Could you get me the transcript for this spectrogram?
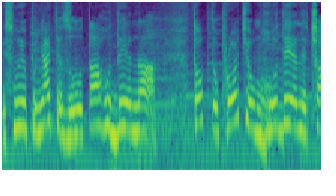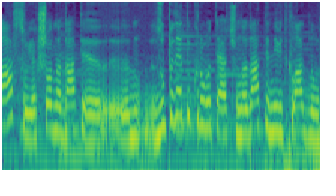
існує поняття золота година. Тобто протягом години часу, якщо надати е, зупинити кровотечу, надати невідкладну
